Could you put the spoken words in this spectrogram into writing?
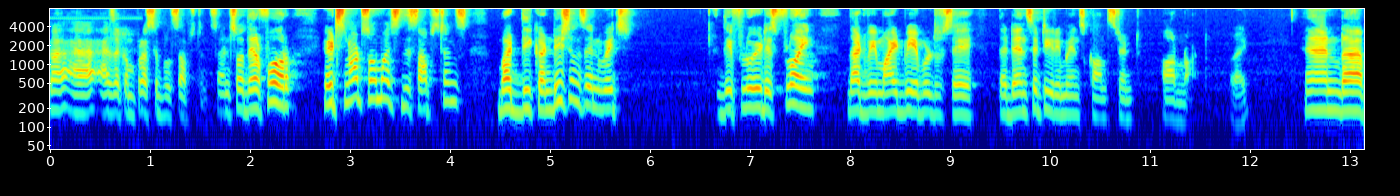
as a compressible substance and so therefore, it is not so much the substance, but the conditions in which the fluid is flowing that we might be able to say the density remains constant or not, right. And uh,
